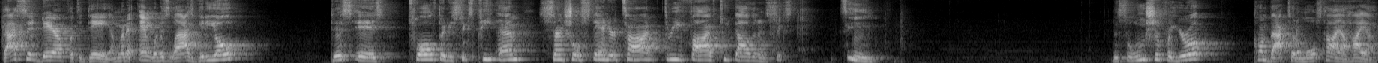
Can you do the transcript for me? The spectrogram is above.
that's it there for today. I'm going to end with this last video. This is 12.36 p.m. Central Standard Time, 3-5-2016. The solution for Europe, come back to the Most High, Ahia,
